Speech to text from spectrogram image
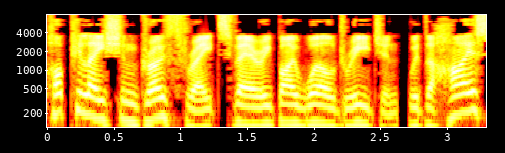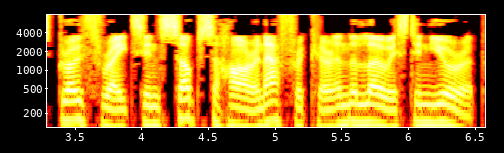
Population growth rates vary by world region, with the highest growth rates in sub-Saharan Africa and the lowest in Europe.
